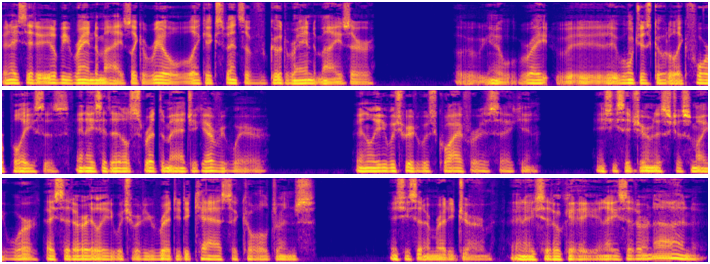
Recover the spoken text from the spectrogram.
And I said, it'll be randomized, like a real, like expensive, good randomizer. Uh, you know, right? It won't just go to like four places. And I said, that'll spread the magic everywhere. And Lady Witchbeard was quiet for a second. And she said, Germ, this just might work. I said, all right, Lady Witchbeard, are you ready to cast the cauldrons? And she said, I'm ready, Germ. And I said, okay. And I said, Hernan.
